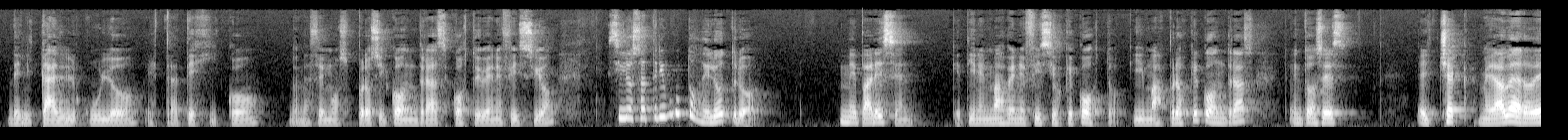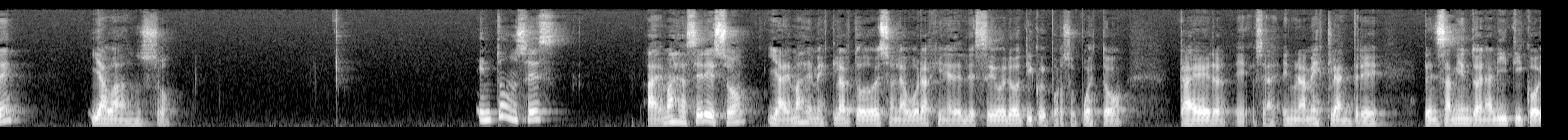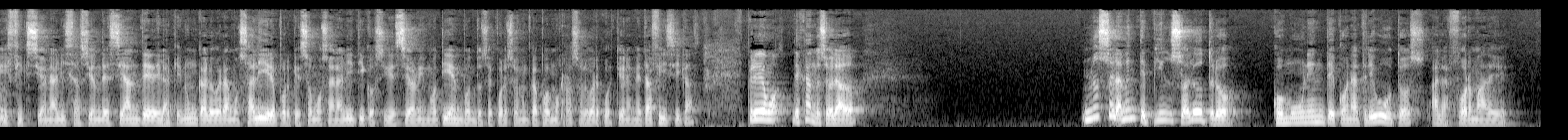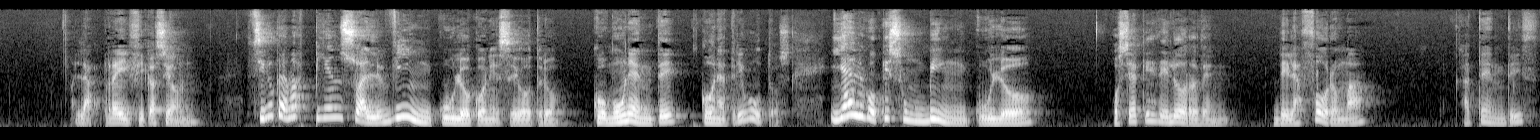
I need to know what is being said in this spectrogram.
del cálculo estratégico, donde hacemos pros y contras, costo y beneficio, si los atributos del otro me parecen que tienen más beneficios que costo y más pros que contras, entonces el check me da verde y avanzo. Entonces, además de hacer eso, y además de mezclar todo eso en la vorágine del deseo erótico y por supuesto caer eh, o sea, en una mezcla entre pensamiento analítico y ficcionalización deseante de la que nunca logramos salir porque somos analíticos y deseo al mismo tiempo, entonces por eso nunca podemos resolver cuestiones metafísicas. Pero digamos, dejando eso de lado, no solamente pienso al otro como un ente con atributos, a la forma de la reificación, sino que además pienso al vínculo con ese otro como un ente con atributos. Y algo que es un vínculo, o sea que es del orden de la forma, atentis,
